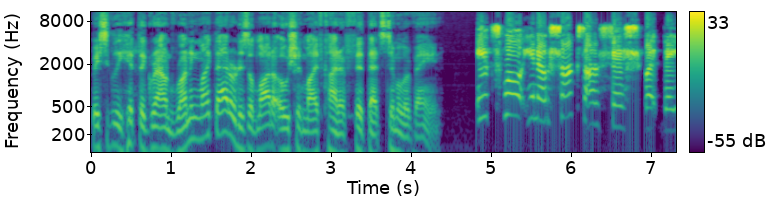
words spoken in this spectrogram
basically hit the ground running like that, or does a lot of ocean life kind of fit that similar vein? It's well, you know, sharks are fish, but they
